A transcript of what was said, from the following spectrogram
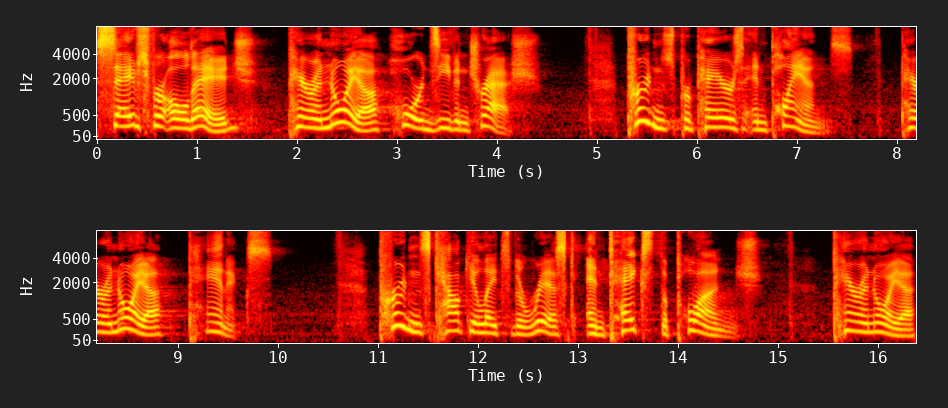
saves for old age, paranoia hoards even trash. Prudence prepares and plans, paranoia panics. Prudence calculates the risk and takes the plunge. Paranoia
